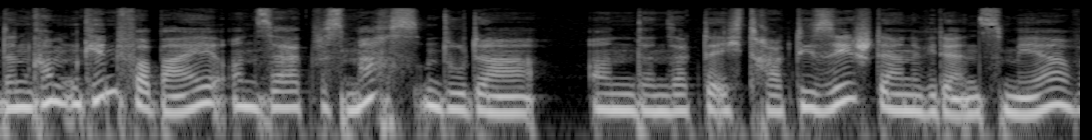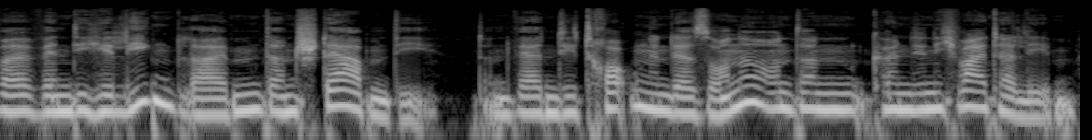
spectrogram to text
Dann kommt ein Kind vorbei und sagt, was machst denn du da? Und dann sagt er, ich trage die Seesterne wieder ins Meer, weil wenn die hier liegen bleiben, dann sterben die. Dann werden die trocken in der Sonne und dann können die nicht weiterleben.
